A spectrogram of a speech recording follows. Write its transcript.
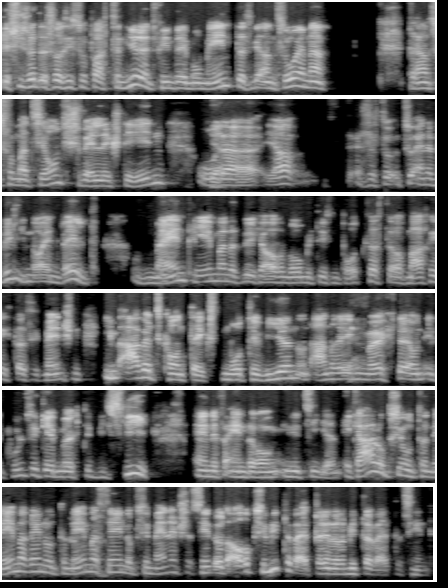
das ist ja das, was ich so faszinierend finde im Moment, dass wir an so einer Transformationsschwelle stehen oder ja, ja also zu, zu einer wirklich neuen Welt. Und mein Thema natürlich auch, und warum ich diesen Podcast auch mache, ist, dass ich Menschen im Arbeitskontext motivieren und anregen möchte und Impulse geben möchte, wie sie eine Veränderung initiieren. Egal, ob sie Unternehmerin, Unternehmer sind, ob sie Manager sind oder auch ob sie Mitarbeiterin oder Mitarbeiter sind.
